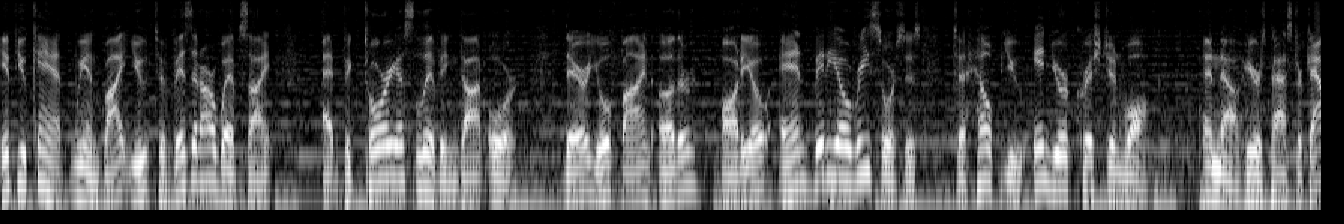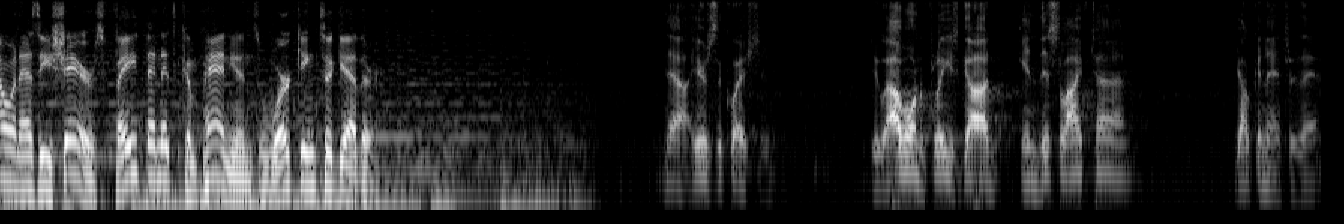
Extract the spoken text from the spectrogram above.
If you can't, we invite you to visit our website at victoriousliving.org. There you'll find other audio and video resources to help you in your Christian walk. And now here's Pastor Cowan as he shares faith and its companions working together. Now, here's the question Do I want to please God in this lifetime? Y'all can answer that.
